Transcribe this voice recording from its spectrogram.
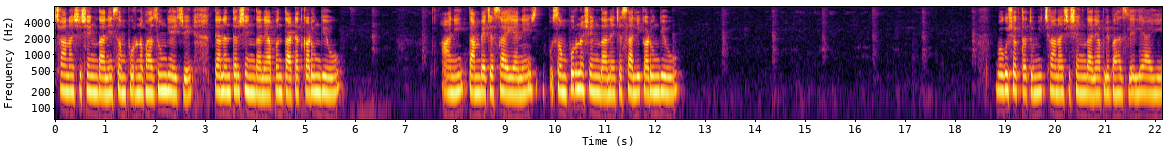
छान असे शेंगदाणे संपूर्ण भाजून घ्यायचे. त्यानंतर शेंगदाणे आपण ताटात काढून घेऊ. आणि तांब्याच्या साहाय्याने संपूर्ण शेंगदाण्याच्या साली काढून घेऊ. बघू शकता तुम्ही छान असे शेंगदाणे आपले भाजलेले आहे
